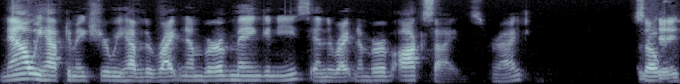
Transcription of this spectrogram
Now we have to make sure we have the right number of manganese and the right number of oxides, right? So okay.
